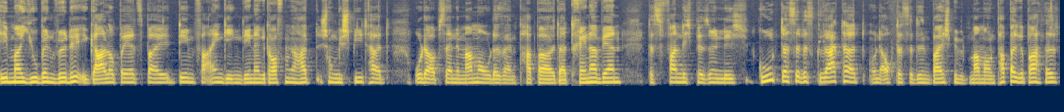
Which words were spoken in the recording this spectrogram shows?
immer jubeln würde, egal ob er jetzt bei dem Verein, gegen den er getroffen hat, schon gespielt hat oder ob seine Mama oder sein Papa da Trainer wären. Das fand ich persönlich gut, dass er das gesagt hat und auch, dass er den Beispiel mit Mama und Papa gebracht hat.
